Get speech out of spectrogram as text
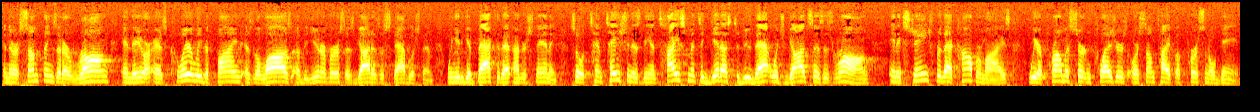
and there are some things that are wrong, and they are as clearly defined as the laws of the universe as God has established them. We need to get back to that understanding. So temptation is the enticement to get us to do that which God says is wrong. In exchange for that compromise, we are promised certain pleasures or some type of personal gain.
